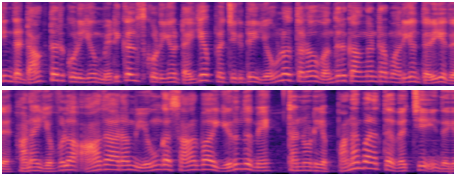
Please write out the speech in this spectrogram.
இந்த டாக்டர் கூடயும் மெடிக்கல்ஸ் கூடயும் டையப் வச்சுக்கிட்டு எவ்வளவு தளவு வந்திருக்காங்கன்ற மாதிரியும் தெரியுது. ஆனா எவ்வளவு ஆதாரம் இவங்க சார்பா இருந்துமே தன்னுடைய பணபலத்தை வச்சு இந்த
